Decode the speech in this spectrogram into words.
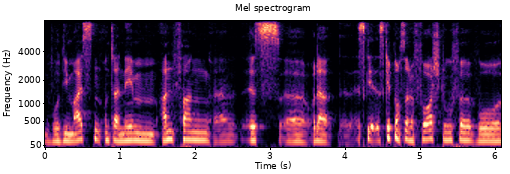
wo die meisten Unternehmen anfangen, äh, ist, äh, oder es, es, gibt noch so eine Vorstufe, wo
